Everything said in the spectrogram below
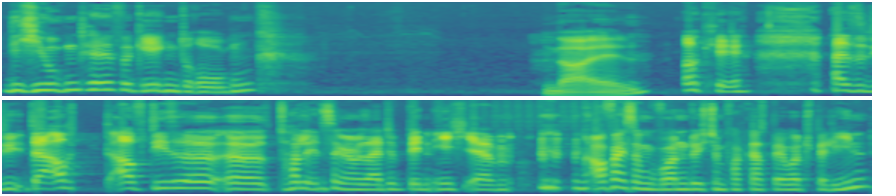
die Jugendhilfe gegen Drogen? Nein. Okay, also die, da auch auf diese äh, tolle Instagram-Seite bin ich ähm, aufmerksam geworden durch den Podcast Baywatch Berlin.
